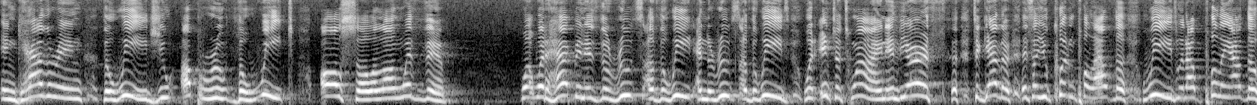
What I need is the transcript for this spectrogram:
in gathering the weeds you uproot the wheat also along with them. What would happen is the roots of the wheat and the roots of the weeds would intertwine in the earth together. And so you couldn't pull out the weeds without pulling out the,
